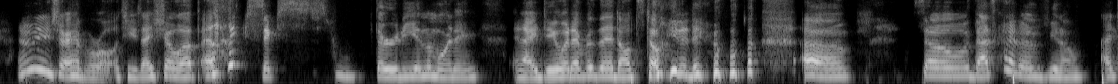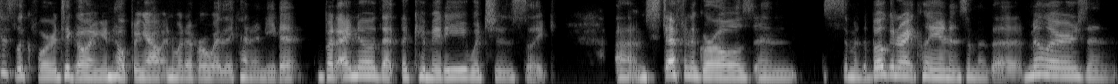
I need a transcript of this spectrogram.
i'm not even sure i have a role. Geez i show up at like 6 30 in the morning and i do whatever the adults tell me to do. Um so that's kind of you know i just look forward to going and helping out in whatever way they kind of need it but i know that the committee which is like um, steph and the girls and some of the Bogenright clan and some of the Millers and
